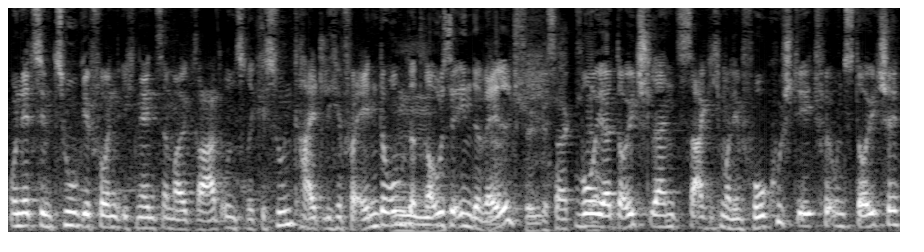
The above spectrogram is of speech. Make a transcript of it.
Und jetzt im Zuge von, ich nenne es einmal gerade, unsere gesundheitliche Veränderung da draußen in der Welt, schön gesagt, wo ja. ja Deutschland, sage ich mal, im Fokus steht für uns Deutsche,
